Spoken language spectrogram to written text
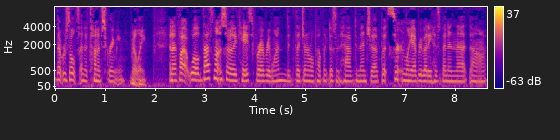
that results in a ton of screaming, really. And I thought, well, that's not necessarily the case for everyone. The, the general public doesn't have dementia, but certainly everybody has been in that uh,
